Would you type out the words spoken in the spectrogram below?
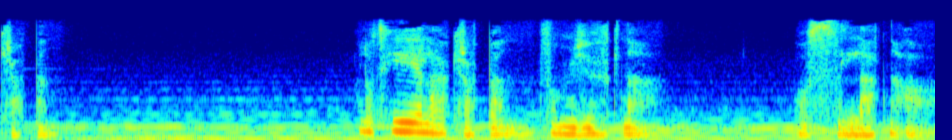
kroppen. Låt hela kroppen få mjukna och slappna av.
